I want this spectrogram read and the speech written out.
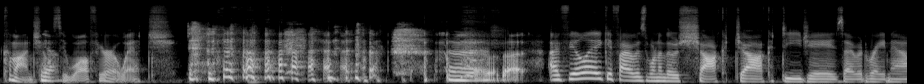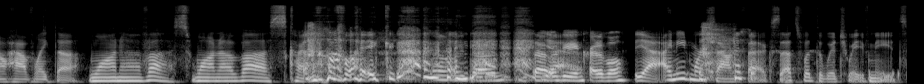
come on, Chelsea yeah. Wolfe, you're a witch. I love that. I feel like if I was one of those shock jock DJs, I would right now have like the one of us, one of us kind of like. oh. That yeah. would be incredible. Yeah, I need more sound effects. That's what the witch wave needs.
